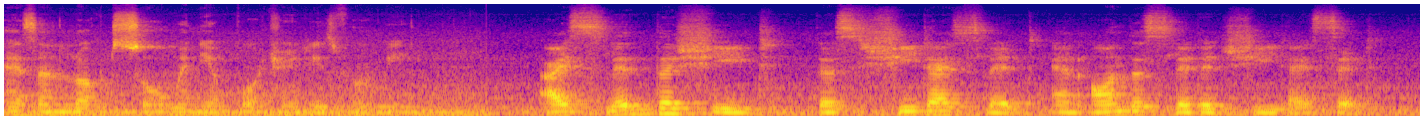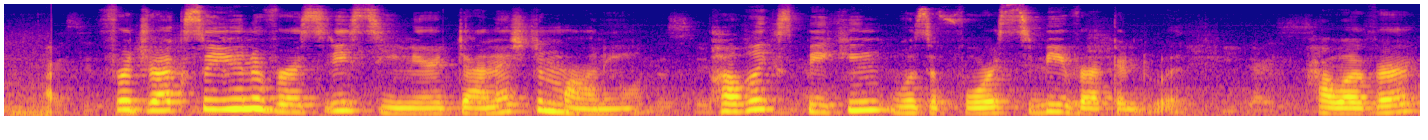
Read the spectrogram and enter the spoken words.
has unlocked so many opportunities for me. I slit the sheet, the sheet I slit, and on the slitted sheet I sit. I sit For Drexel University senior Danish Dhamani, public speaking was a force to be reckoned with. However,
